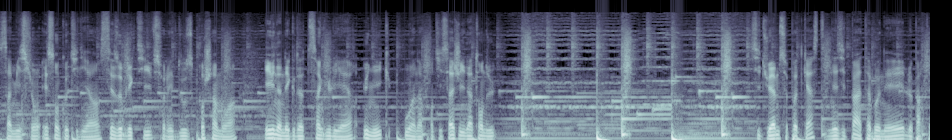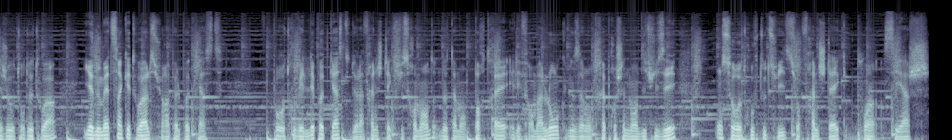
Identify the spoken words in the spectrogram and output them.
sa mission et son quotidien, ses objectifs sur les 12 prochains mois, et une anecdote singulière, unique ou un apprentissage inattendu. Si tu aimes ce podcast, n'hésite pas à t'abonner, le partager autour de toi et à nous mettre 5 étoiles sur Apple Podcast. Pour retrouver les podcasts de la French Tech Suisse romande, notamment Portrait et les formats longs que nous allons très prochainement diffuser, on se retrouve tout de suite sur frenchtech.ch.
